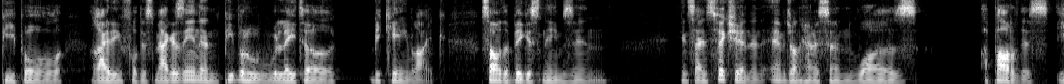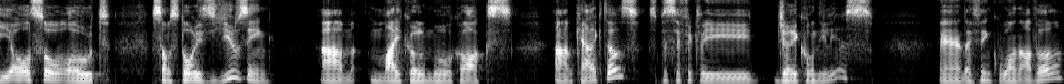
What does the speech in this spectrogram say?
people writing for this magazine, and people who later became like some of the biggest names in in science fiction. And M. John Harrison was a part of this. He also wrote some stories using um, Michael Moorcock's um, characters, specifically Jerry Cornelius, and I think one other.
